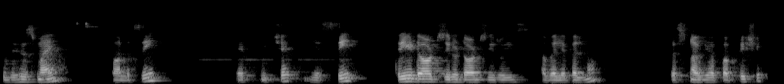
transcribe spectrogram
So this is my policy. Let me check. Yes, see 3.0.0 is available now. Just now we have published it.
